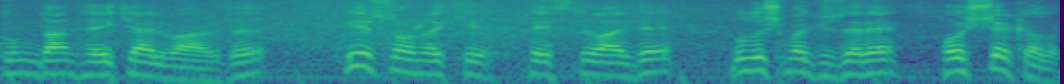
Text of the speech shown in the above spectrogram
kumdan heykel vardı. Bir sonraki festivalde buluşmak üzere. Hoşça kalın.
